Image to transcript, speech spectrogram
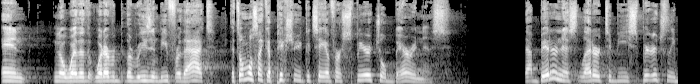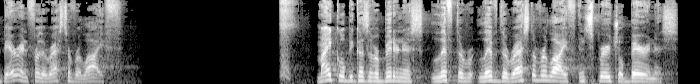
And you know whether whatever the reason be for that, it's almost like a picture you could say of her spiritual barrenness. That bitterness led her to be spiritually barren for the rest of her life. michal because of her bitterness, lived the, lived the rest of her life in spiritual barrenness.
